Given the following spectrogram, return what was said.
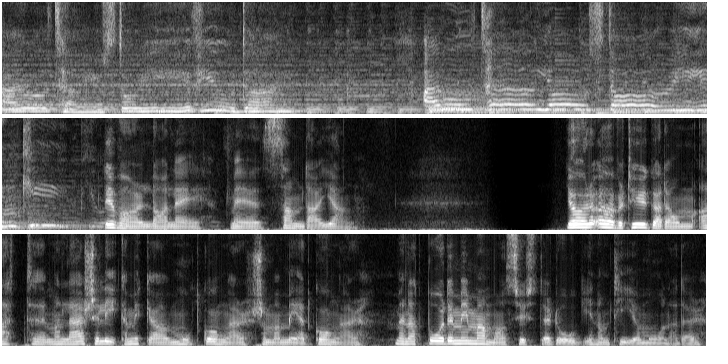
I will tell your story if you die Det var Lale med Samda Young. Jag är övertygad om att man lär sig lika mycket av motgångar som av medgångar men att både min mamma och syster dog inom tio månader,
